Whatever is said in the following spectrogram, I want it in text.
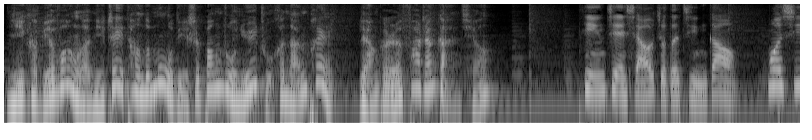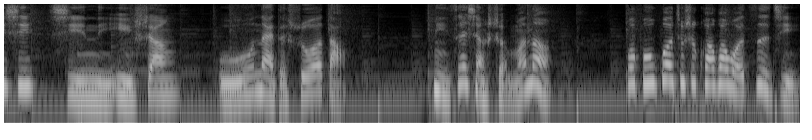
你可别忘了，你这趟的目的是帮助女主和男配两个人发展感情。听见小九的警告，莫西西心里一伤，无奈的说道：“你在想什么呢？我不过就是夸夸我自己，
